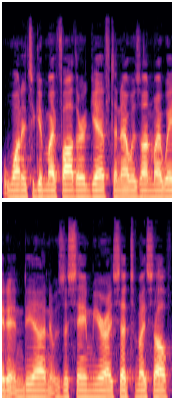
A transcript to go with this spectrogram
wanted to give my father a gift. And I was on my way to India, and it was the same year. I said to myself,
